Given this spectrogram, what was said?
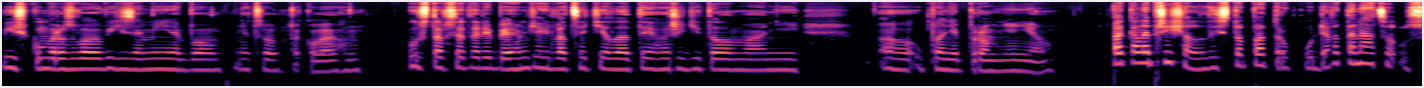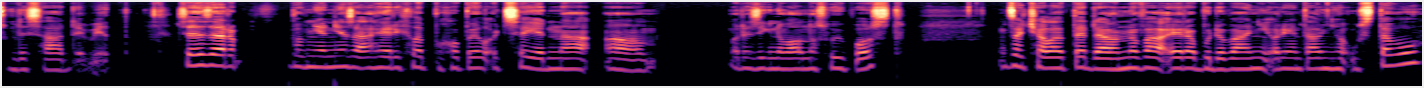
výzkum rozvojových zemí nebo něco takového. Ústav se tedy během těch 20 let jeho ředitelování uh, úplně proměnil. Pak ale přišel listopad roku 1989. Cezar poměrně záhy rychle pochopil, oč se jedná a rezignoval na svůj post. Začala teda nová éra budování orientálního ústavu,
